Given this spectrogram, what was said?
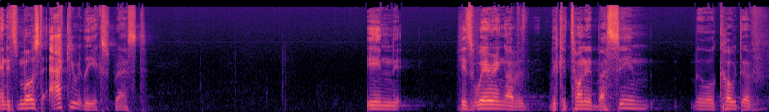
And it's most accurately expressed in his wearing of the ketonet basim, the little coat of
